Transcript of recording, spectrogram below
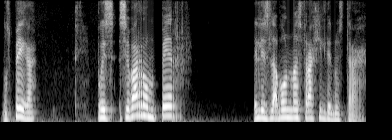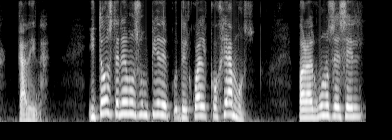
nos pega, pues se va a romper el eslabón más frágil de nuestra cadena. Y todos tenemos un pie del, cual cojeamos. Para algunos es el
